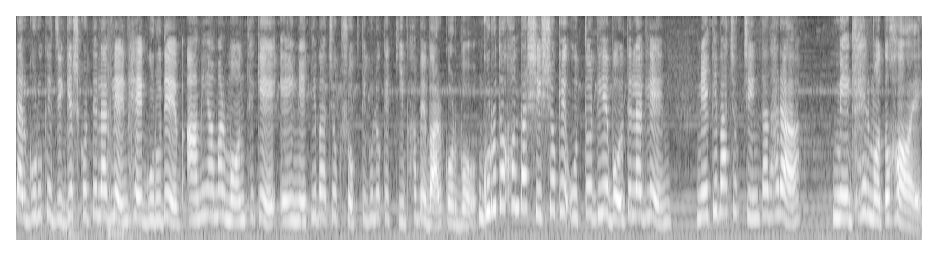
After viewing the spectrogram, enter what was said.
তার গুরুকে জিজ্ঞেস করতে লাগলেন, হে গুরুদেব, আমি আমার মন থেকে এই নেতিবাচক শক্তিগুলোকে কীভাবে বার করব? গুরু তখন তার শিষ্যকে উত্তর দিয়ে বলতে লাগলেন, নেতিবাচক চিন্তাধারা মেঘের মতো হয়।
